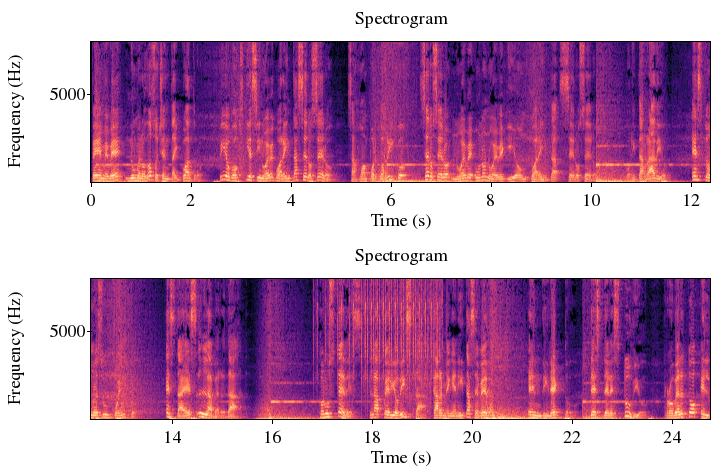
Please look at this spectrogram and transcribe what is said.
PMB número 284, Pio Box 194000, San Juan, Puerto Rico 00919-4000. Bonita Radio, esto no es un cuento, esta es la verdad. Con ustedes, la periodista Carmen Enita Acevedo, en directo desde el estudio Roberto el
